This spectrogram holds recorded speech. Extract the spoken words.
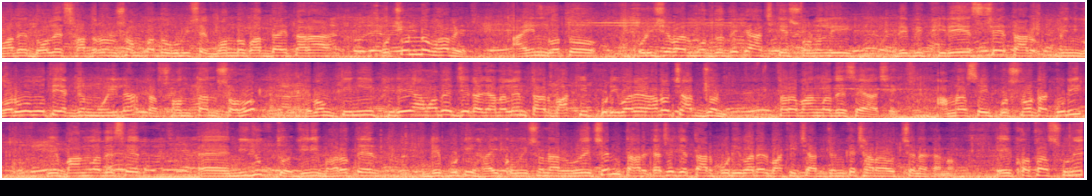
আমাদের দলের সাধারণ সম্পাদক অভিষেক বন্দ্যোপাধ্যায়, তারা প্রচণ্ডভাবে আইনগত পরিষেবার মধ্য থেকে আজকে সোনালী দেবী ফিরে এসছে। তার, তিনি গর্ভবতী একজন মহিলা, তার সন্তান সহ, এবং তিনি ফিরে আমাদের যেটা জানালেন, তার বাকি পরিবারের আরও চারজন তারা বাংলাদেশে আছে। আমরা সেই প্রশ্নটা করি যে বাংলাদেশের নিযুক্ত যিনি ভারতের ডেপুটি হাই কমিশনার রয়েছেন। তার কাছে যে তার পরিবারের বাকি চারজনকে ছাড়া হচ্ছে না কেন? এই কথা শুনে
